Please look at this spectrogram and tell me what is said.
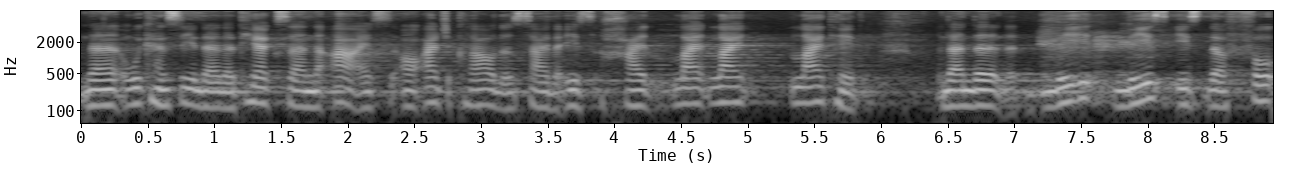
Then we can see that the TX and RX on edge cloud side is highlight lighted. Then the, this is the fo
